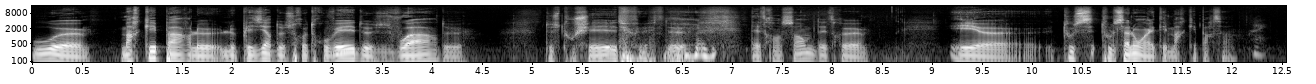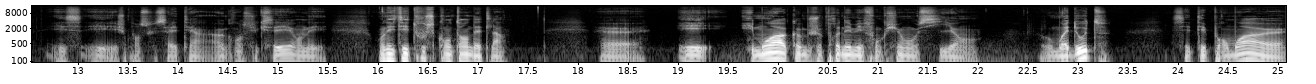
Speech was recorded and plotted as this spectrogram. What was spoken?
où marqué par le, plaisir de se retrouver, de se voir, de, de se toucher, d'être ensemble, d'être. Euh, et euh, tout, tout, le salon a été marqué par ça. Et, et, je pense que ça a été un, grand succès. On, est, on était tous contents d'être là. Euh, et, et, moi, comme je prenais mes fonctions aussi en, au mois d'août, c'était pour moi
